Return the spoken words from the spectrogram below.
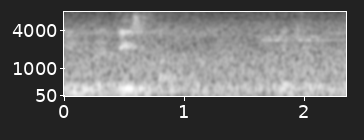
in the days to come. Thank you.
